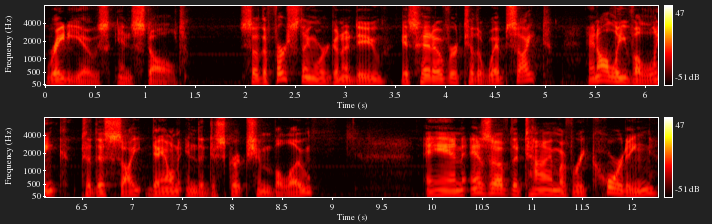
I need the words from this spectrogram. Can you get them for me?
radios installed. So the first thing we're going to do is head over to the website, and I'll leave a link to this site down in the description below. And as of the time of recording,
